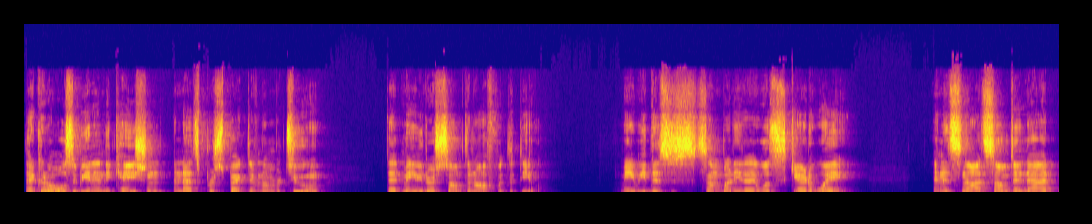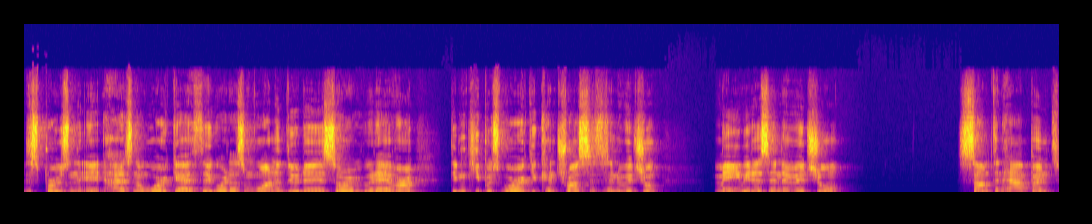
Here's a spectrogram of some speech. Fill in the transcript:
that could also be an indication, and that's perspective number two, that maybe there's something off with the deal. Maybe this is somebody that was scared away. And it's not something that this person it has no work ethic or doesn't want to do this or whatever, didn't keep his word, you can trust this individual. Maybe this individual, something happened,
